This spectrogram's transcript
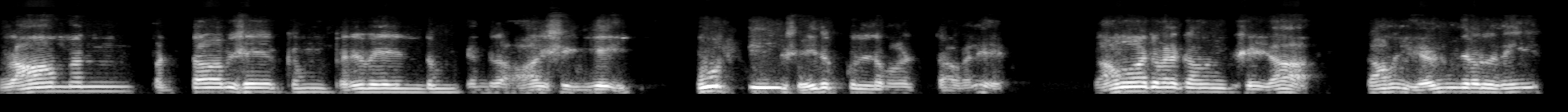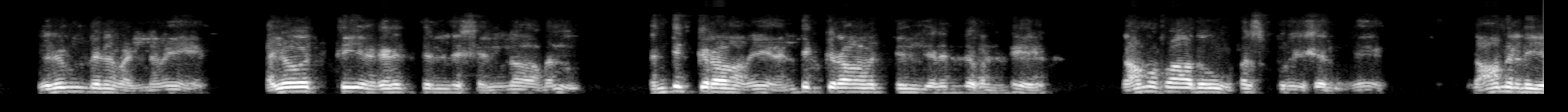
ராமன் பட்டாபிஷேகம் பெற வேண்டும் என்ற ஆசையை பூர்த்தி செய்து கொள்ள மாட்டாமலே ராமாஜமனகாங்கையா தாம் இழந்திருந்ததை விரும்பின வண்ணமே அயோத்தி நகரத்தில் செல்லாமல் நந்திக்கிராமே நந்திக்கிராமத்தில் இருந்து கொண்டு ராமபாது உபஸ்புருஷன் ராமனுடைய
